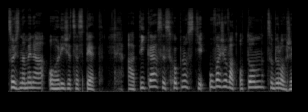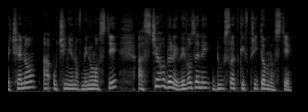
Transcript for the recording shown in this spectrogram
což znamená ohlížet se zpět a týká se schopnosti uvažovat o tom, co bylo řečeno a učiněno v minulosti a z čeho byly vyvozeny důsledky v přítomnosti.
